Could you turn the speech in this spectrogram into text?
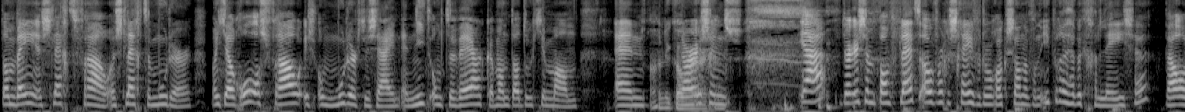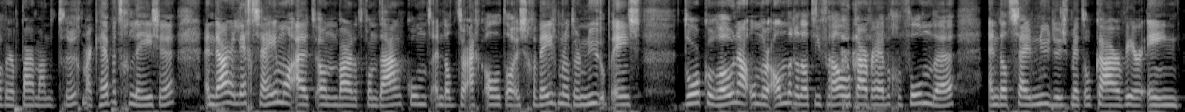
dan ben je een slechte vrouw, een slechte moeder. Want jouw rol als vrouw is om moeder te zijn en niet om te werken, want dat doet je man. En Oh, daar is een- ja, er is een pamflet over geschreven door Roxanne van Ypres. Dat heb ik gelezen. Wel alweer een paar maanden terug, maar ik heb het gelezen. En daar legt zij helemaal uit aan waar dat vandaan komt. En dat het er eigenlijk altijd al is geweest. Maar dat er nu opeens door corona, onder andere, dat die vrouwen elkaar weer hebben gevonden. En dat zij nu dus met elkaar weer één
